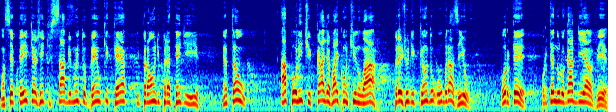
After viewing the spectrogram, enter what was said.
Uma CPI que a gente sabe muito bem o que quer e para onde pretende ir. Então, a politicalha vai continuar prejudicando o Brasil. Por quê? Porque no lugar de haver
